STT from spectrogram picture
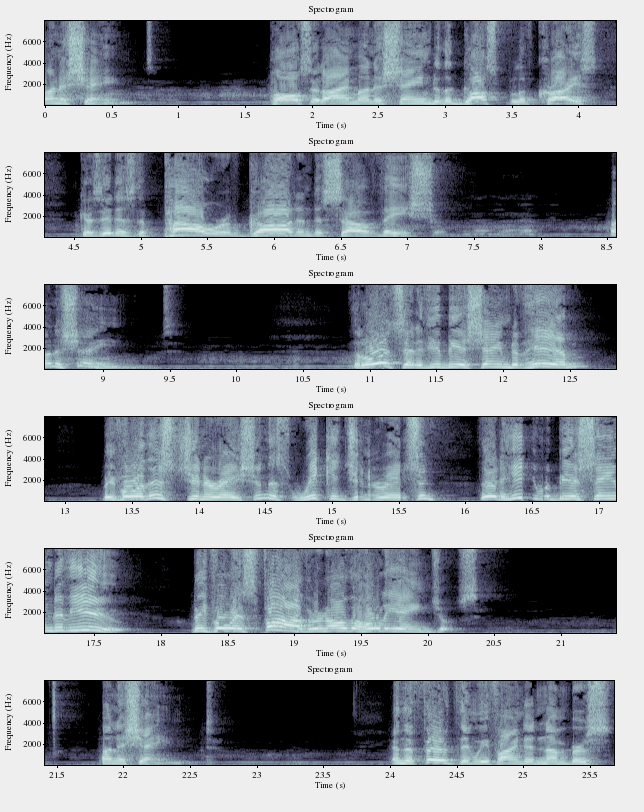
Unashamed. Paul said, I am unashamed of the gospel of Christ because it is the power of God unto salvation. Unashamed. The Lord said, if you be ashamed of him before this generation, this wicked generation, then he would be ashamed of you before his Father and all the holy angels. Unashamed. And the third thing we find in Numbers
